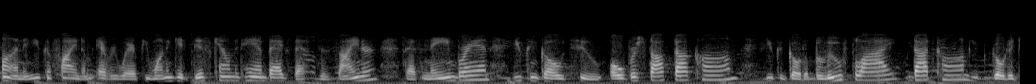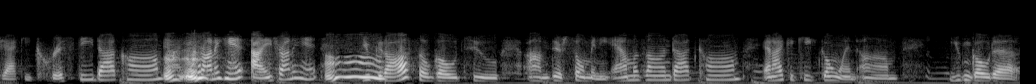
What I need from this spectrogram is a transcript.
fun. And you can find them everywhere. If you want to get discounted handbags, that's designer, that's name brand. You can go to Overstock.com. You could go to BlueFly.com. You could go to JackieChristie.com. I ain't trying to hint. I ain't trying to hint. You could also go to um, there's so many Amazon.com, and I could keep going. Um, you can go to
